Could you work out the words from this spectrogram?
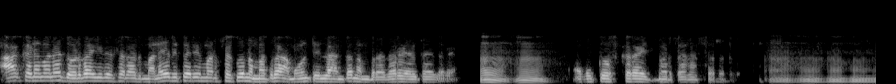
ಆ ಕಡೆ ಮನೆ ದೊಡ್ಡದಾಗಿದೆ ಸರ್. ಅದು ಮನೆ ರಿಪೇರಿ ಮಾಡ್ಸಕ್ಕೂ ನಮ್ಮ ಹತ್ರ ಅಮೌಂಟ್ ಇಲ್ಲ ಅಂತ ನಮ್ಮ ಬ್ರದರ್ ಹೇಳ್ತಾ ಇದ್ದಾರೆ. ಹ್ಮ್ ಹ್ಞೂ ಅದಕ್ಕೋಸ್ಕರ ಇದು ಮಾಡ್ತಾ ಇರೋದು ಸರ್ ಅದು. ಹ್ಮ್ ಹ್ಮ್ ಹ್ಮ್ ಹ್ಮ್.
